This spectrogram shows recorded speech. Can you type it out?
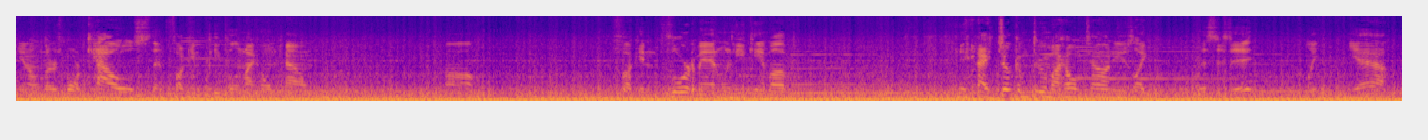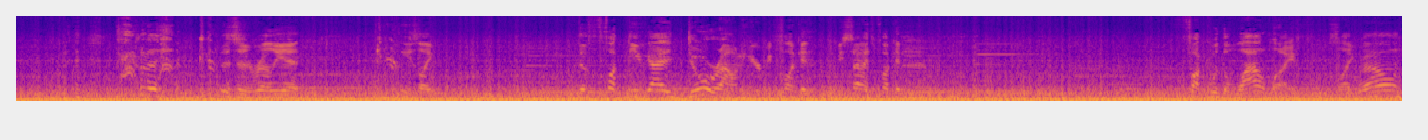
You know, there's more cows than fucking people in my hometown. Um, fucking Florida man when he came up, I took him through my hometown. And he was like, "This is it." I'm like, "Yeah, this is really it." He's like, the fuck do you guys do around here? Be fucking besides fucking fuck with the wildlife. It's like, well,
